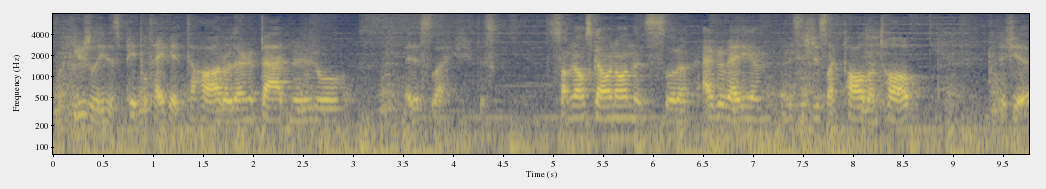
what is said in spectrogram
Like usually just people take it to heart, or they're in a bad mood, or they just like just something else going on that's sort of aggravating them. And this is just like piled on top. If you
